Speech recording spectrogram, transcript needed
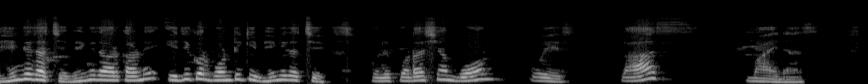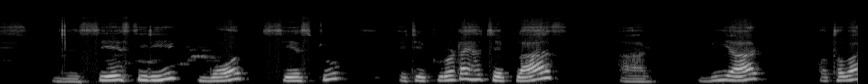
ভেঙে যাচ্ছে। ভেঙে যাওয়ার কারণে এদিকর বনটি কি ভেঙে যাচ্ছে? ফলে potassium bond OS plus minus CS three bond CS two, এটি পুরোটাই হচ্ছে প্লাস আর বিআর অথবা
